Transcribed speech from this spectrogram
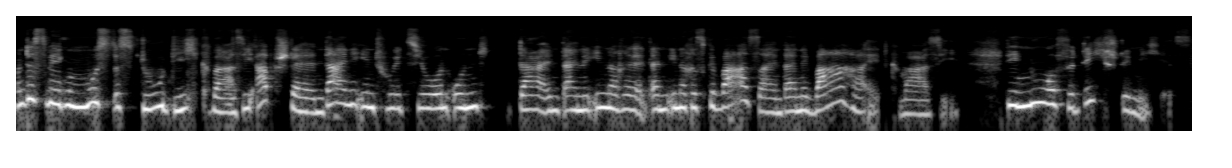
Und deswegen musstest du dich quasi abstellen, deine Intuition und dein, deine innere, dein inneres Gewahrsein, deine Wahrheit quasi, die nur für dich stimmig ist.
